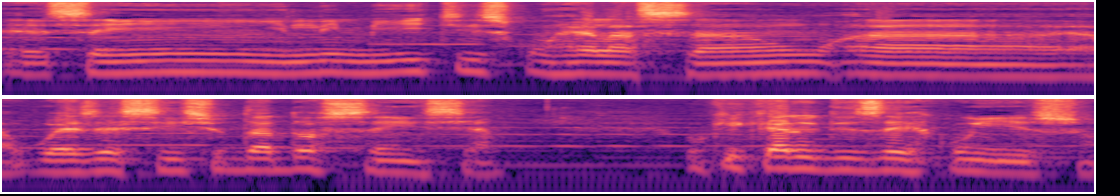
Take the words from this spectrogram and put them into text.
é, sem limites com relação ao exercício da docência. O que quero dizer com isso?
